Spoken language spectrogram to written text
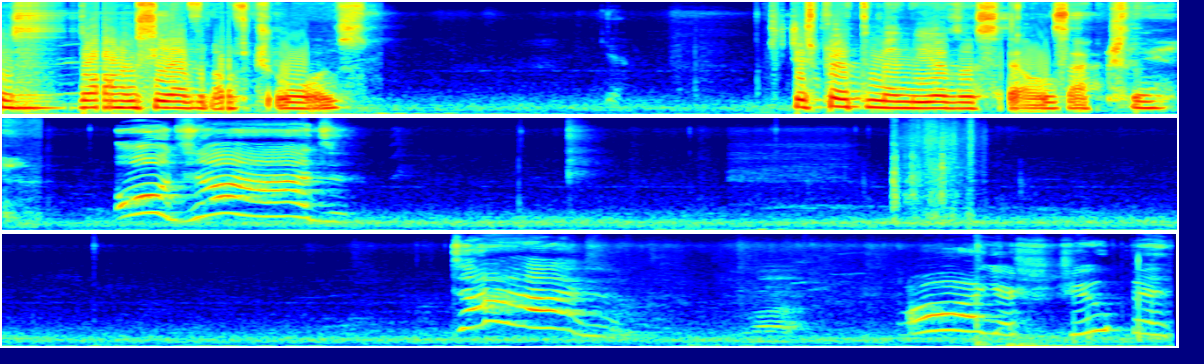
As long as you have enough drawers. Yeah. Just put them in the other cells, actually. Oh, Dad! Dad! What? Oh, you're stupid.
